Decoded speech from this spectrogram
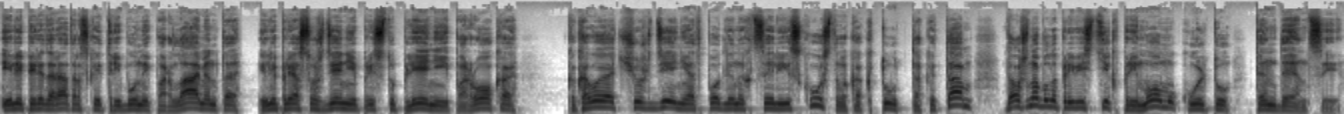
или перед ораторской трибуной парламента, или при осуждении преступлений и порока. Каковое отчуждение от подлинных целей искусства, как тут, так и там, должно было привести к прямому культу тенденции.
